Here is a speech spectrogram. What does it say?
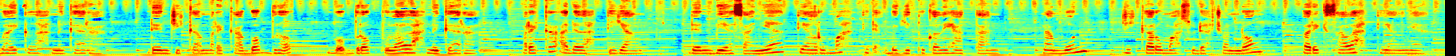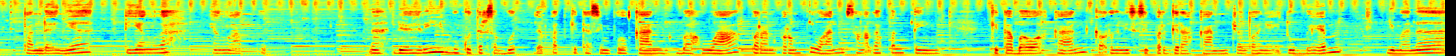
baiklah negara. Dan jika mereka bobrok, bobrok pula lah negara. Mereka adalah tiang, dan biasanya tiang rumah tidak begitu kelihatan. Namun, jika rumah sudah condong, periksalah tiangnya. Tandanya tianglah yang lapuk. Nah, dari buku tersebut dapat kita simpulkan bahwa peran perempuan sangatlah penting kita bawakan ke organisasi pergerakan. Contohnya itu BEM, di mana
